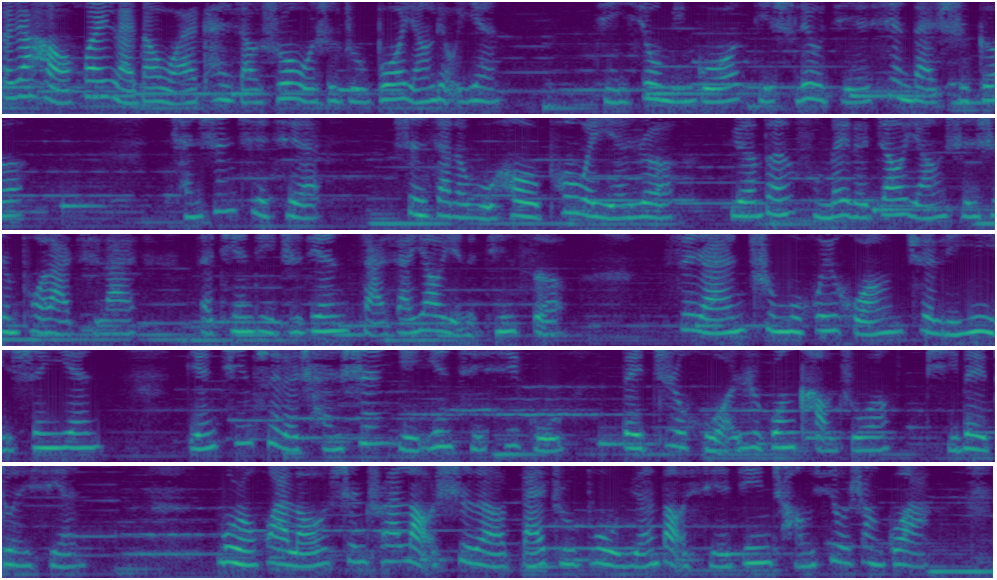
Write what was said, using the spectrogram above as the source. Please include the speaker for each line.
Speaker 1: 大家好，欢迎来到我爱看小说，我是主播杨柳燕。锦绣民国第十六节现代诗歌。蝉声切切，盛夏的午后颇为炎热，原本妩媚的骄阳深深泼辣起来，在天地之间洒下耀眼的金色。虽然触目辉煌，却林隐生烟，连清脆的蝉声也偃旗息鼓，被炙火日光烤灼。疲惫顿现，慕容画楼身穿老式的白竹布元宝斜襟长袖上褂，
